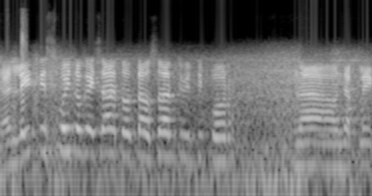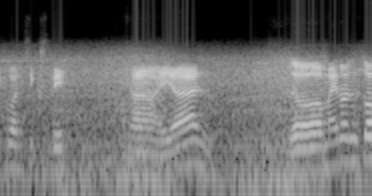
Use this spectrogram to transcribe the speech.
Yan, latest po ito guys ah, 2024 na Honda Click 160. Ah, ayan. So, mayroon ko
